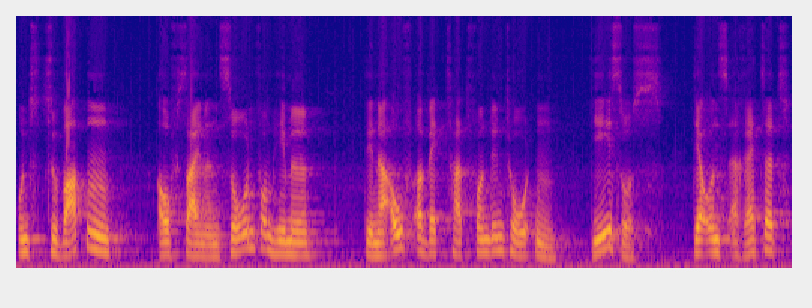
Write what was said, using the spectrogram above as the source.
und zu warten auf seinen Sohn vom Himmel, den er auferweckt hat von den Toten, Jesus, der uns errettet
